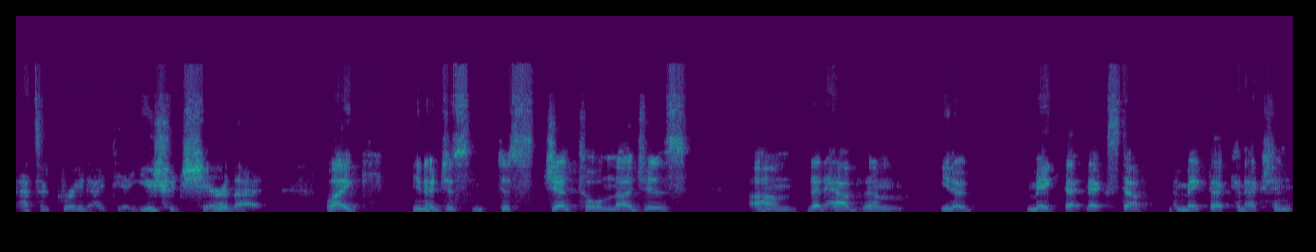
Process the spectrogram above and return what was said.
that's a great idea. You should share that. Like, you know, just, just gentle nudges um, that have them, you know, make that next step and make that connection.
